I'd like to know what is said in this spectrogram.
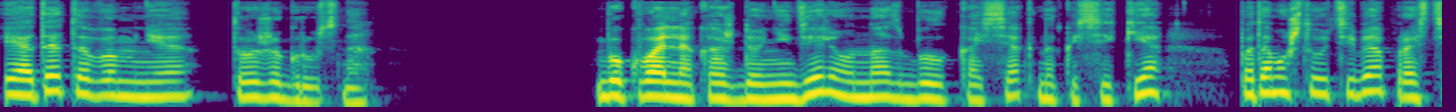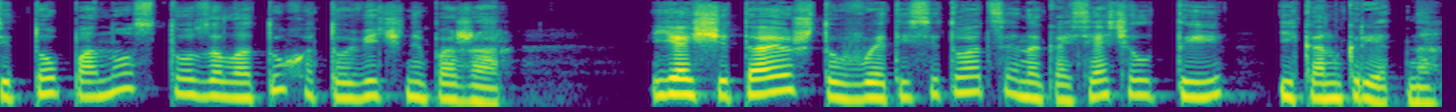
И от этого мне тоже грустно. Буквально каждую неделю у нас был косяк на косяке, потому что у тебя, прости, то понос, то золотуха, то вечный пожар. Я считаю, что в этой ситуации накосячил ты и конкретно.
